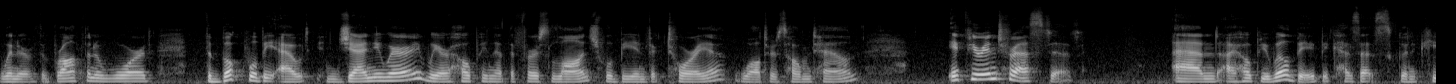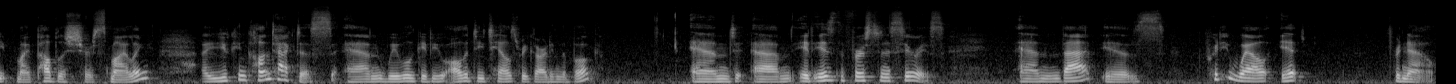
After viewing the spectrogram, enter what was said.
winner of the Bronfman Award. The book will be out in January. We are hoping that the first launch will be in Victoria, Walter's hometown. If you're interested, and I hope you will be because that's going to keep my publisher smiling, you can contact us and we will give you all the details regarding the book. And um, it is the first in a series. And that is pretty well it for now.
